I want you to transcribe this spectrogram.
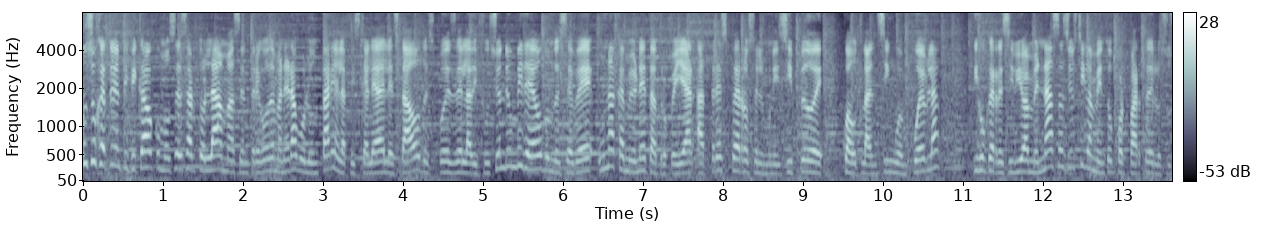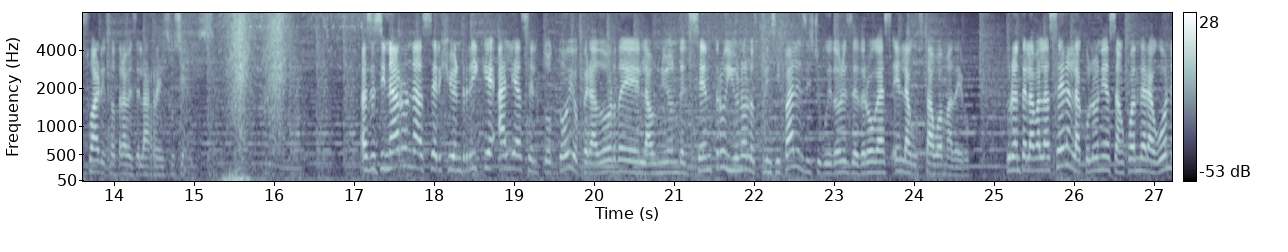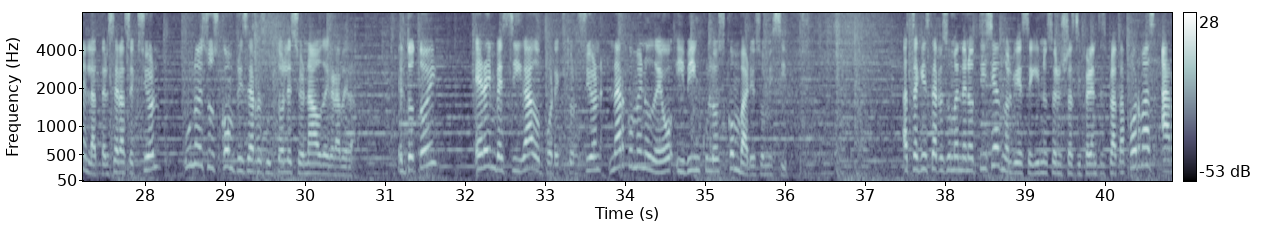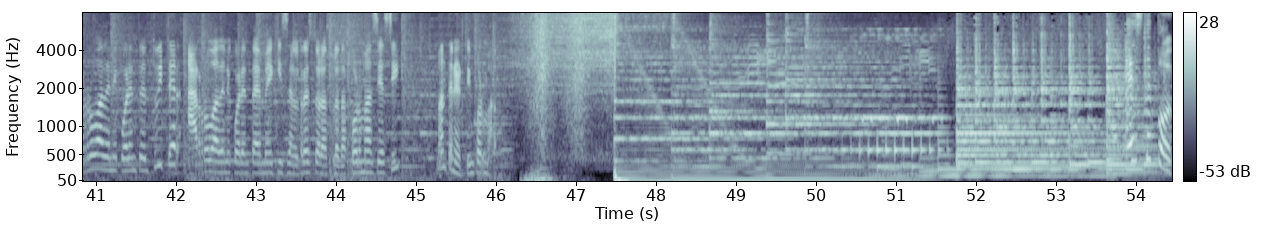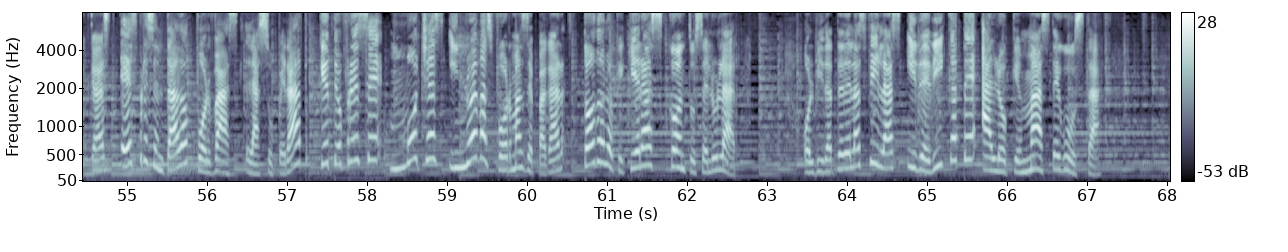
Un sujeto identificado como César Tolama se entregó de manera voluntaria en la Fiscalía del Estado después de la difusión de un video donde se ve una camioneta atropellar a tres perros en el municipio de Cuautlancingo, en Puebla. Dijo que recibió amenazas y hostigamiento por parte de los usuarios a través de las redes sociales. Asesinaron a Sergio Enrique, alias el Totoy, operador de la Unión del Centro y uno de los principales distribuidores de drogas en la Gustavo Amadero. Durante la balacera en la colonia San Juan de Aragón, en la tercera sección, uno de sus cómplices resultó lesionado de gravedad. El Totoy era investigado por extorsión, narcomenudeo y vínculos con varios homicidios. Hasta aquí este resumen de noticias. No olvides seguirnos en nuestras diferentes plataformas, arroba DN40 en Twitter, arroba DN40MX en el resto de las plataformas y así mantenerte informado. Este podcast es presentado por VAS, la super app que te ofrece muchas y nuevas formas de pagar todo lo que quieras con tu celular. Olvídate de las filas y dedícate a lo que más te gusta.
